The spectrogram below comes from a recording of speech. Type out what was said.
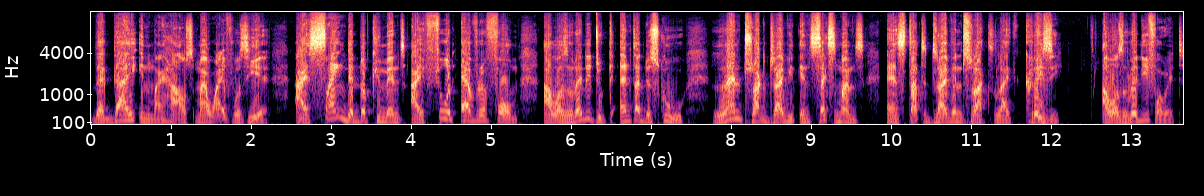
the guy in my house. My wife was here. I signed the documents. I filled every form. I was ready to enter the school, learn truck driving in six months, and start driving trucks like crazy. I was ready for it.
